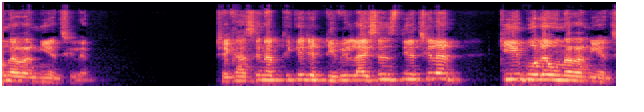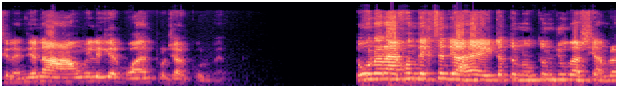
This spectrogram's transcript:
ওনারা নিয়েছিলেন। শেখ হাসিনার থেকে যে টিভির লাইসেন্স নিয়েছিলেন কি বলে ওনারা নিয়েছিলেন যে, না, আওয়ামী লীগের বয়ান প্রচার করবেন তো ওনারা এখন দেখছেন যে হ্যাঁ এটা তো নতুন যুগ আসছে আমরা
